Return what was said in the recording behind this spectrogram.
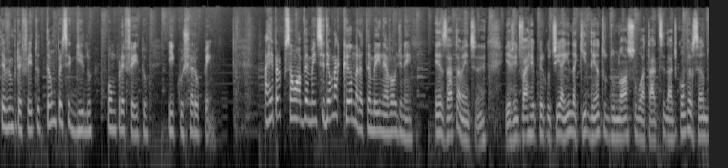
teve um prefeito tão perseguido como o prefeito Ico Charopem. A repercussão, obviamente, se deu na Câmara também, né, Valdinei? Exatamente, né? E a gente vai repercutir ainda aqui dentro do nosso Boa Tarde Cidade, conversando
